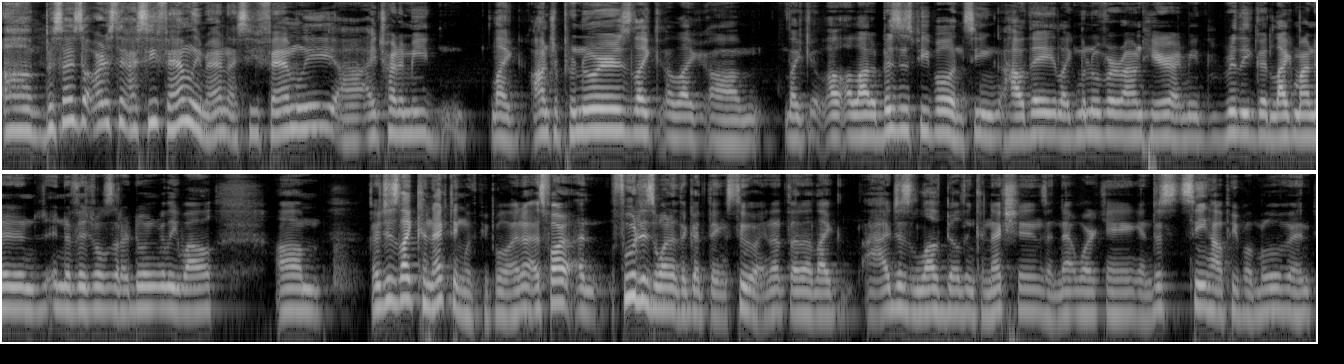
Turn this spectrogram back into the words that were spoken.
Um, besides the artist thing, I see family, man. I see family. Uh, I try to meet like entrepreneurs, like uh, like um, like a, a, lot of business people and seeing how they like maneuver around here. I mean, really good like-minded individuals that are doing really well. Um, I just like connecting with people. And as far and food is one of the good things too. And know that like I just love building connections and networking and just seeing how people move and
